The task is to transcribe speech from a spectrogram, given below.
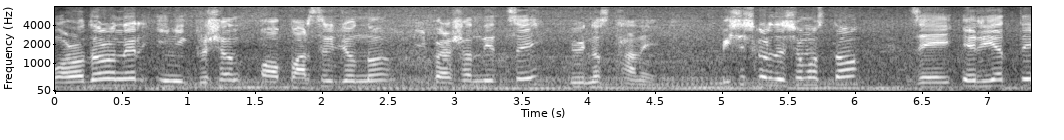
বড় ধরনের ইমিগ্রেশন ও পার্সের জন্য প্রিপারেশন নিচ্ছে বিভিন্ন স্থানে। বিশেষ করে যে সমস্ত যে এরিয়াতে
